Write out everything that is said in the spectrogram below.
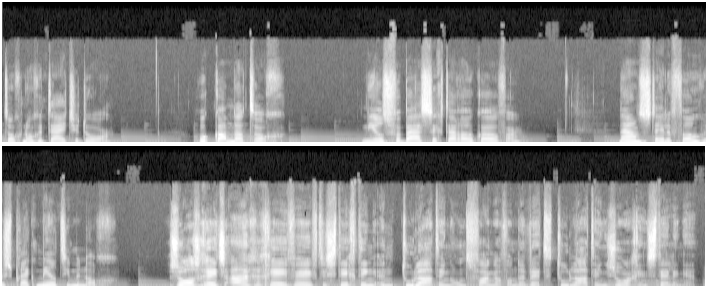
toch nog een tijdje door. Hoe kan dat toch? Niels verbaast zich daar ook over. Na ons telefoongesprek mailt hij me nog. Zoals reeds aangegeven heeft de stichting een toelating ontvangen van de wet toelating zorginstellingen.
